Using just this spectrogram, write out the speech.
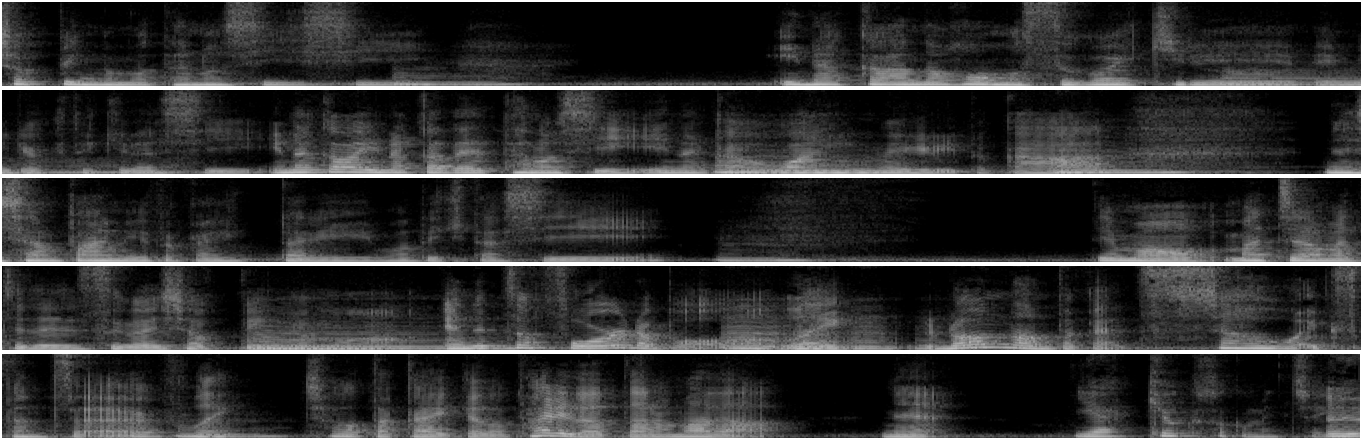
ショッピングも楽しいし、うん田舎の方もすごい綺麗で魅力的だし、田舎は田舎で楽しい。田舎はワイン巡りとか、ね、シャンパーニュとか行ったりもできたし、うんでも街は街ですごいショッピングも、うん and it's affordable. like, ロンドンとか it's so expensive. うん like, 超高いけど、パリだったらまだね、薬局とかめっちゃいい。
